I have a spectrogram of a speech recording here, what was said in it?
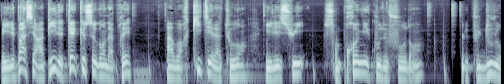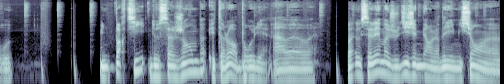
Mais il n'est pas assez rapide, quelques secondes après avoir quitté la tour, il essuie son premier coup de foudre, le plus douloureux. Une partie de sa jambe est alors brûlée. Ah ouais, ouais. Vous savez, moi je vous dis, j'aime bien regarder l'émission euh,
